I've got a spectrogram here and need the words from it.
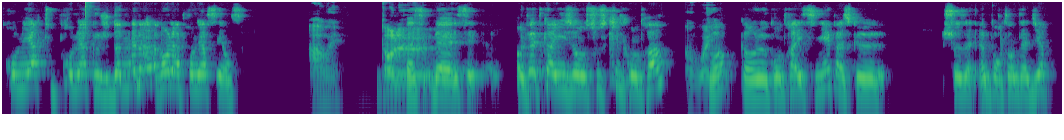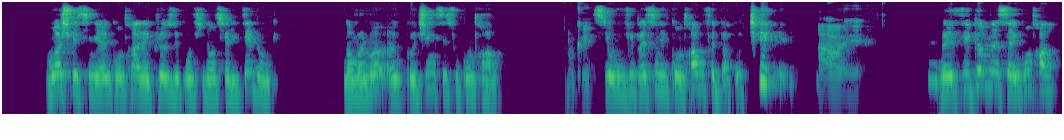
première, toute première que je donne même avant la première séance. Ah ouais. Dans le... Parce- ben, c'est- en fait, quand ils ont souscrit le contrat, Ah ouais. tu vois, quand le contrat est signé, parce que, chose importante à dire, moi je fais signer un contrat avec clause de confidentialité, donc normalement un coaching c'est sous contrat. hein. Si on vous fait pas signer de contrat, vous faites pas coacher. Ah ouais. Mais c'est comme, c'est un contrat.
